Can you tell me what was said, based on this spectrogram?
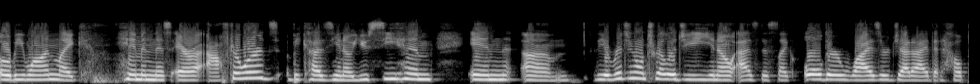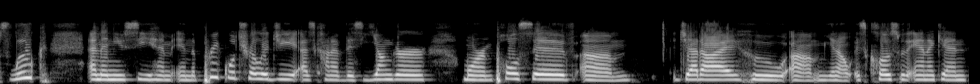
Obi-Wan, like him in this era afterwards, because, you know, you see him in um, the original trilogy, you know, as this like older, wiser Jedi that helps Luke, and then you see him in the prequel trilogy as kind of this younger, more impulsive, um, Jedi who, um, you know, is close with Anakin,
